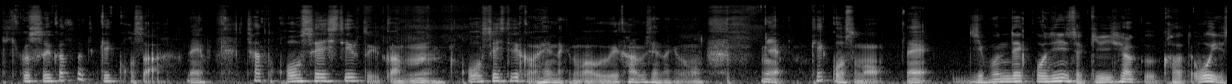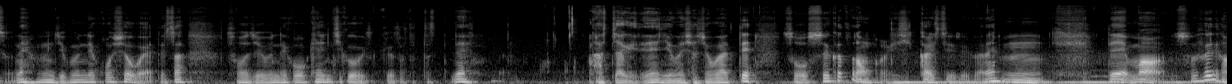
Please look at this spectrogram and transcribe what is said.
結局そういう方って結構さ、ね、ちゃんと構成しているというか、うん、構成しているかは変だけど、まあ上から目線だけども、ね、結構その、ね、自分でこう人生を切り開く方って多いですよね。うん、自分でこう商売やってさ、そう自分でこう建築をね、立ち上げてね、自分で社長がやって、そう、そういう方の方がしっかりしてるというかね、うん。で、まあ、そういうふうに考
